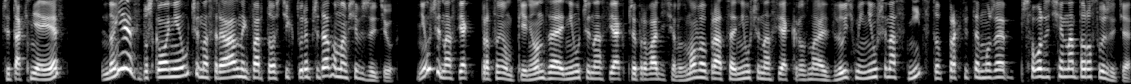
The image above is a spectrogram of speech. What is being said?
Czy tak nie jest? No jest, bo szkoła nie uczy nas realnych wartości, które przydadzą nam się w życiu. Nie uczy nas, jak pracują pieniądze, nie uczy nas, jak przeprowadzić rozmowę o pracę, nie uczy nas, jak rozmawiać z ludźmi, nie uczy nas nic, co w praktyce może przełożyć się na dorosłe życie.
